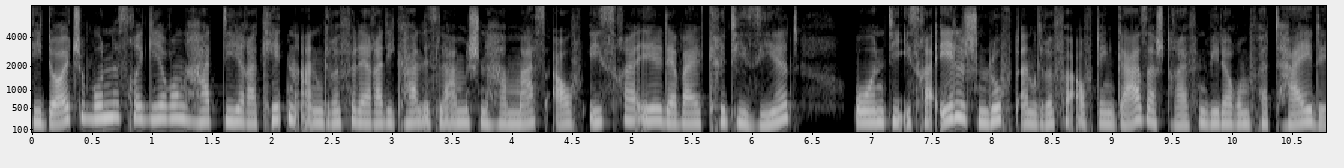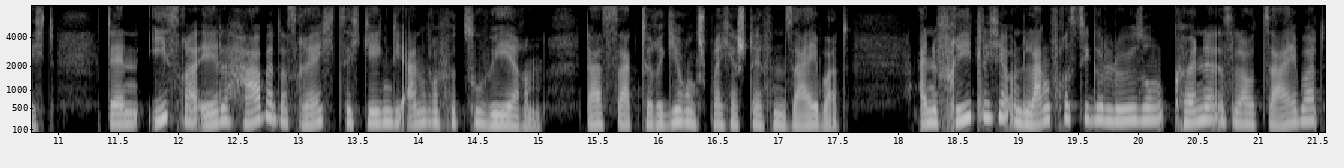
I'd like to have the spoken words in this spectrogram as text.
Die deutsche Bundesregierung hat die Raketenangriffe der radikal-islamischen Hamas auf Israel derweil kritisiert und die israelischen Luftangriffe auf den Gazastreifen wiederum verteidigt. Denn Israel habe das Recht, sich gegen die Angriffe zu wehren. Das sagte Regierungssprecher Steffen Seibert. Eine friedliche und langfristige Lösung könne es laut Seibert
